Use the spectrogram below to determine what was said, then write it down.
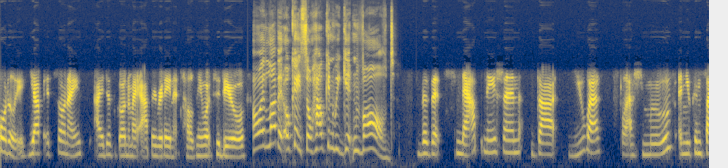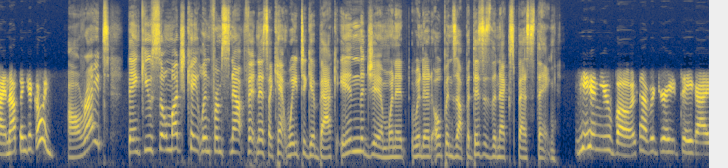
Totally. Yep. It's so nice. I just go to my app every day and it tells me what to do. Oh, I love it. Okay. So, how can we get involved? Visit snapnation.us slash move and you can sign up and get going. All right. Thank you so much, Kaitlyn from Snap Fitness. I can't wait to get back in the gym when it when it opens up, but this is the next best thing. Me and you both. Have a great day, guys.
